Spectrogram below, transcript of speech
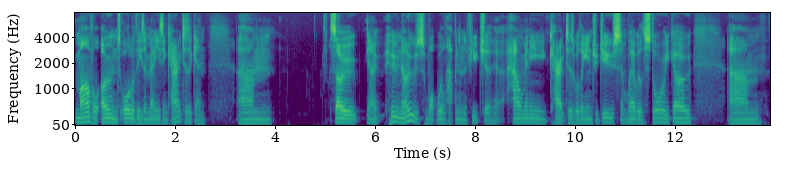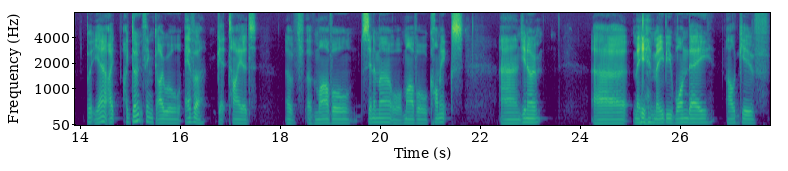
Marvel owns all of these amazing characters again. Um, so, you know, who knows what will happen in the future? How many characters will they introduce and where will the story go? Um, but yeah, I, I don't think I will ever get tired of, of Marvel cinema or Marvel comics. And, you know, uh, may, maybe one day I'll give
